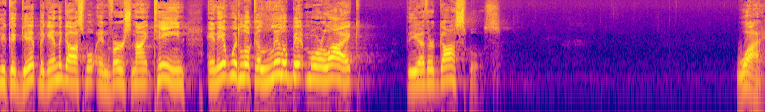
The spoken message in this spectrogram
you could get begin the gospel in verse 19 and it would look a little bit more like the other gospels. Why?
